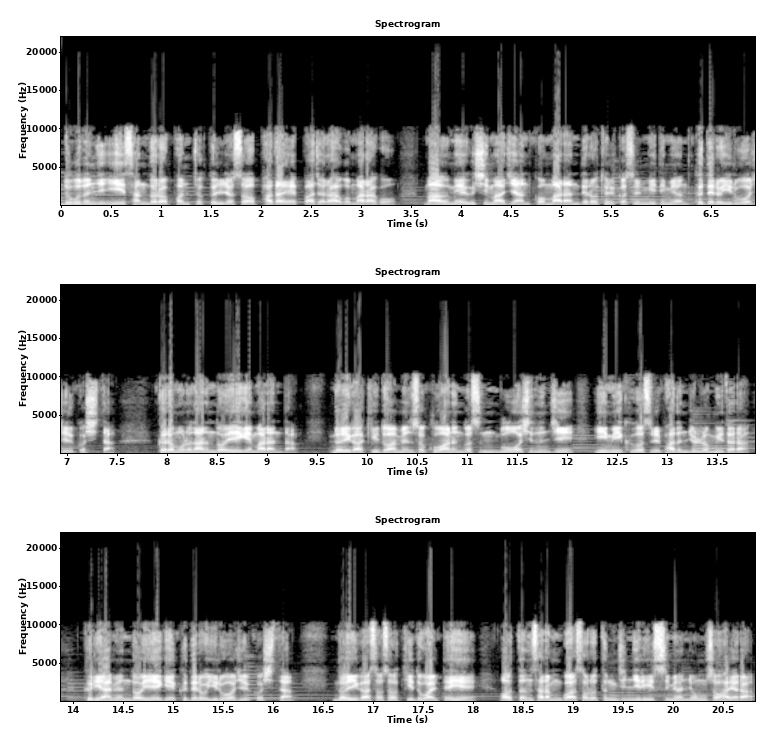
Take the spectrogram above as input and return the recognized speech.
누구든지 이 산더러 번쩍 들려서 바다에 빠져라 하고 말하고 마음에 의심하지 않고 말한 대로 될 것을 믿으면 그대로 이루어질 것이다. 그러므로 나는 너희에게 말한다. 너희가 기도하면서 구하는 것은 무엇이든지 이미 그것을 받은 줄로 믿어라. 그리하면 너희에게 그대로 이루어질 것이다. 너희가 서서 기도할 때에 어떤 사람과 서로 등진 일이 있으면 용서하여라.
